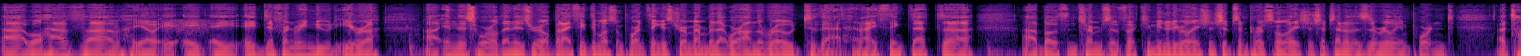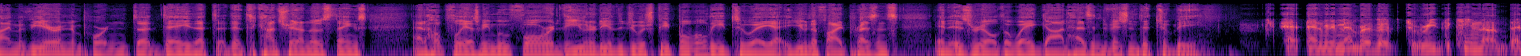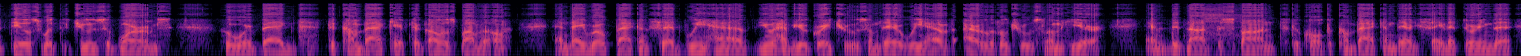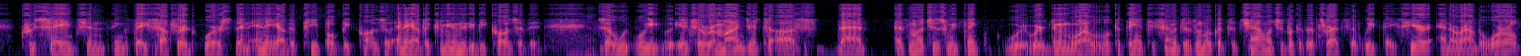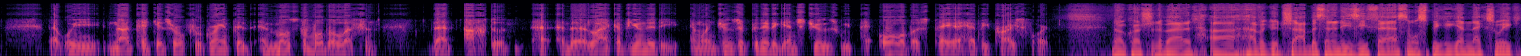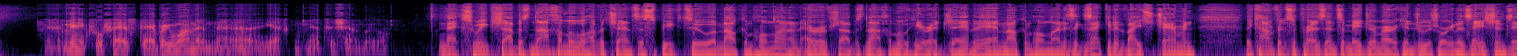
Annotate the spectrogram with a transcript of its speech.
uh, we'll have uh, you know a, a, a, different renewed era uh, in this world and Israel. But I think the most important thing is to remember that we're on the road to that, and I think that. Uh, uh, both in terms of uh, community relationships and personal relationships. I know this is a really important time of year, and an important day that, that to concentrate on those things. And hopefully, as we move forward, the unity of the Jewish people will lead to a, a unified presence in Israel the way God has envisioned it to be. And, and remember the, to read the Kinnah that deals with the Jews of Worms who were begged to come back after Galus Babel. And they wrote back and said, we have, you have your great Jerusalem there. We have our little Jerusalem here and did not respond to the call to come back. And they say that during the Crusades and things, they suffered worse than any other people because of any other community because of it. So we, it's a reminder to us that as much as we think we're, we're doing well, look at the anti-Semitism, look at the challenges, look at the threats that we face here and around the world, that we not take Israel for granted, and most of all, the lesson that achdut, the lack of unity, and when Jews are pitted against Jews, we pay, all of us pay a heavy price for it. No question about it. Uh, have a good Shabbos and an easy fast, and we'll speak again next week. A meaningful fast to everyone, and uh, yes, Hashem, we will. Next week, Shabbos Nachamu, we'll have a chance to speak to uh, Malcolm Hoenlein on Erev Shabbos Nachamu here at JM Malcolm Hoenlein is Executive Vice Chairman, the Conference of Presidents of Major American Jewish Organizations.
